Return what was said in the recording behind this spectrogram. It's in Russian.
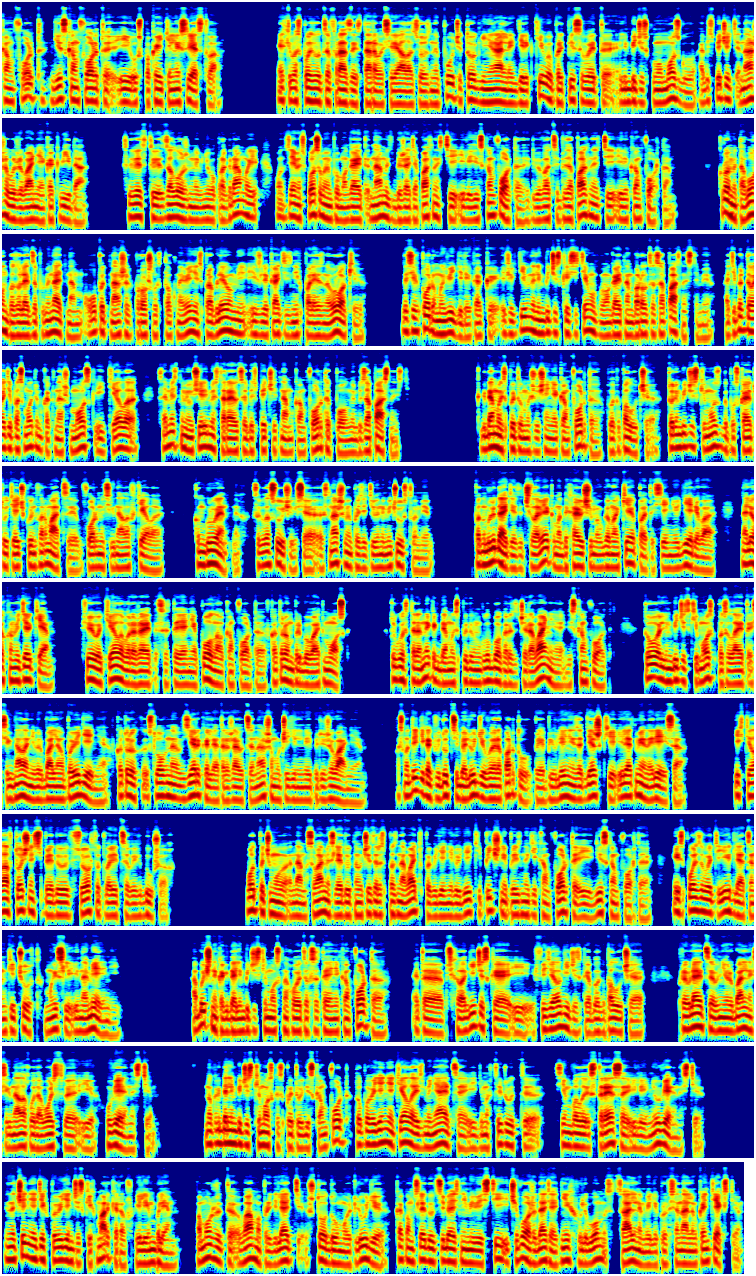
комфорт, дискомфорт и успокоительные средства. Если воспользоваться фразой старого сериала «Звездный путь», то генеральная директива предписывает лимбическому мозгу обеспечить наше выживание как вида. В соответствии с заложенной в него программой, он всеми способами помогает нам избежать опасности или дискомфорта и добиваться безопасности или комфорта. Кроме того, он позволяет запоминать нам опыт наших прошлых столкновений с проблемами и извлекать из них полезные уроки. До сих пор мы видели, как эффективно лимбическая система помогает нам бороться с опасностями. А теперь давайте посмотрим, как наш мозг и тело совместными усилиями стараются обеспечить нам комфорт и полную безопасность. Когда мы испытываем ощущение комфорта, благополучия, то лимбический мозг допускает утечку информации в форме сигналов тела, конгруентных, согласующихся с нашими позитивными чувствами. Понаблюдайте за человеком, отдыхающим в гамаке под осеннюю дерево, на легком ветерке. Все его тело выражает состояние полного комфорта, в котором пребывает мозг. Другой стороны, когда мы испытываем глубокое разочарование, дискомфорт, то лимбический мозг посылает сигналы невербального поведения, в которых словно в зеркале отражаются наши мучительные переживания. Посмотрите, как ведут себя люди в аэропорту при объявлении задержки или отмены рейса. Их тела в точности передают все, что творится в их душах. Вот почему нам с вами следует научиться распознавать в поведении людей типичные признаки комфорта и дискомфорта и использовать их для оценки чувств, мыслей и намерений. Обычно, когда лимбический мозг находится в состоянии комфорта, это психологическое и физиологическое благополучие проявляется в невербальных сигналах удовольствия и уверенности. Но когда лимбический мозг испытывает дискомфорт, то поведение тела изменяется и демонстрирует э, символы стресса или неуверенности. Значение этих поведенческих маркеров или эмблем поможет вам определять, что думают люди, как вам следует себя с ними вести и чего ожидать от них в любом социальном или профессиональном контексте.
